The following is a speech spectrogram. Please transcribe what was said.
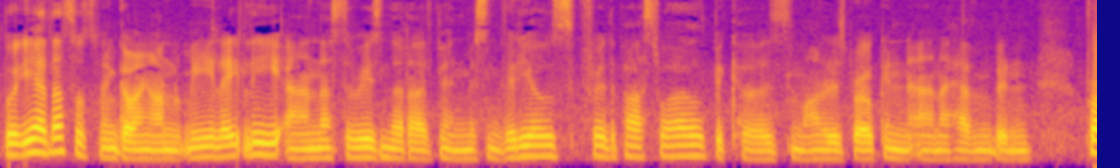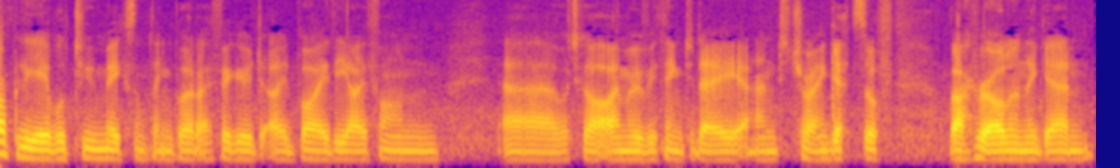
But yeah, that's what's been going on with me lately, and that's the reason that I've been missing videos for the past while because the monitor is broken and I haven't been properly able to make something. But I figured I'd buy the iPhone, uh, what you call iMovie thing today, and try and get stuff back rolling again.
